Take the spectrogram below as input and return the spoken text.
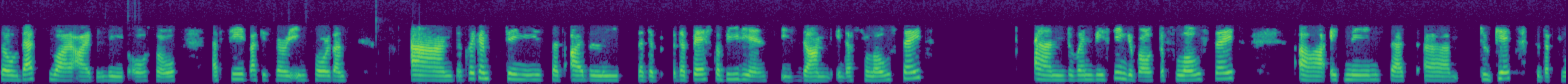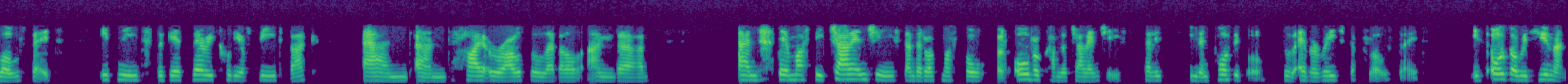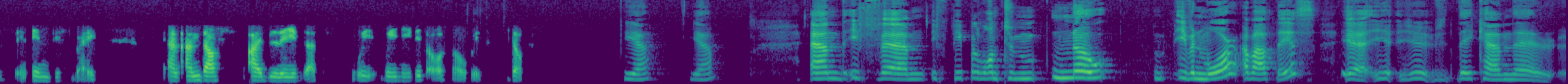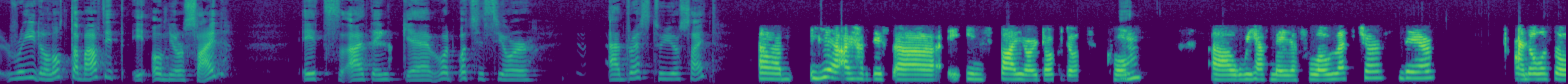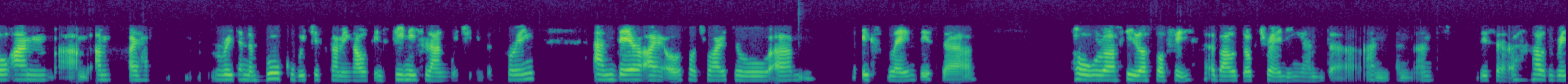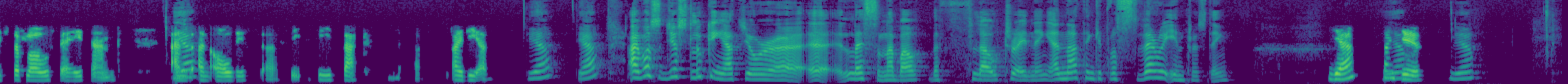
So that's why I believe also that feedback is very important. And the second thing is that I believe that the, the best obedience is done in the flow state. And when we think about the flow state, uh, it means that um, to get to the flow state, it needs to get very clear feedback and and high arousal level and uh, and there must be challenges and the dog must go, overcome the challenges that it's even possible to ever reach the flow state. It's also with humans in, in this way. And, and thus I believe that we, we need it also with dogs. Yeah, yeah. And if um, if people want to know even more about this, yeah, you, you, they can uh, read a lot about it on your site. It's I think uh, what what is your address to your site? Um, yeah, I have this uh, inspiredog.com. Uh, we have made a flow lecture there, and also I'm, um, I'm I have written a book which is coming out in Finnish language in the spring and there I also try to um, explain this uh, whole uh, philosophy about dog training and uh, and, and and this uh, how to reach the flow state and and, yeah. and all this uh, feedback uh, idea. Yeah, yeah. I was just looking at your lesson about the flow training, and I think it was very interesting. Yeah, thank yeah. you. Yeah.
